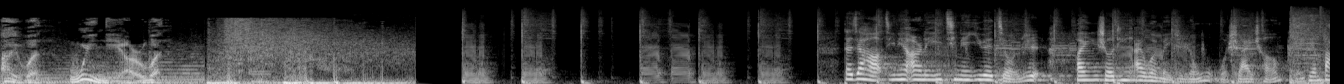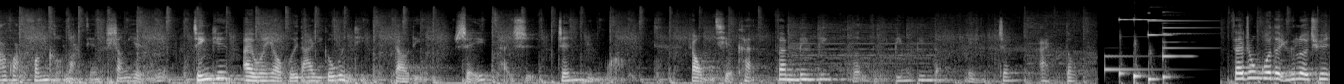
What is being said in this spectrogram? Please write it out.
爱问为你而问。大家好，今天二零一七年一月九日，欢迎收听《爱问每日人物》，我是爱成，每天八卦风口浪尖的商业人物。今天爱问要回答一个问题：到底谁才是真女王？让我们且看范冰冰和李冰冰的明争暗斗。在中国的娱乐圈，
